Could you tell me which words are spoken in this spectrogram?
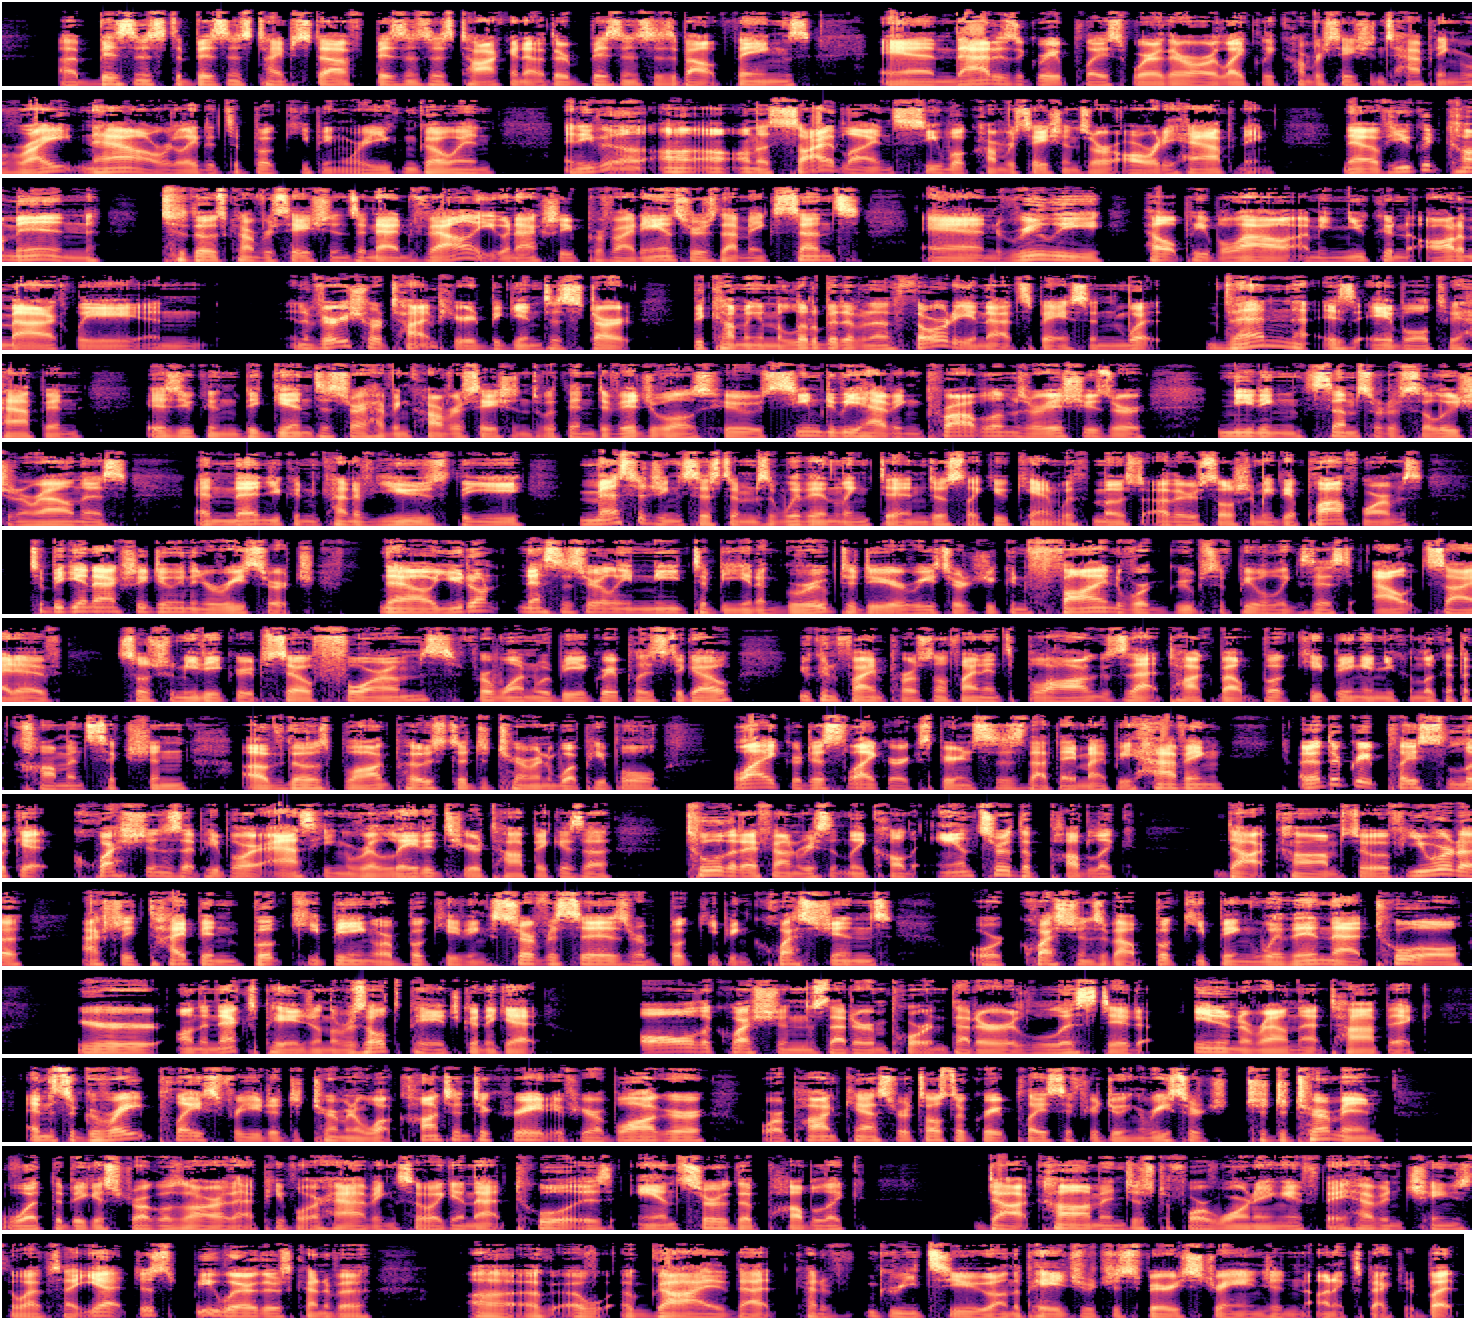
business to business type stuff, businesses talking to other businesses about things. And that is a great place where there are likely conversations happening right now related to bookkeeping, where you can go in and even on, on the sidelines see what conversations are already happening. Now, if you could come in to those conversations and add value and actually provide answers that make sense and really help people out, I mean, you can automatically and in a very short time period begin to start becoming a little bit of an authority in that space. And what then is able to happen is you can begin to start having conversations with individuals who seem to be having problems or issues or needing some sort of solution around this. And then you can kind of use the messaging systems within LinkedIn, just like you can with most other social media platforms, to begin actually doing your research. Now, you don't necessarily need to be in a group to do your research. You can find where groups of people exist outside of social media groups. So, forums, for one, would be a great place to go. You can find personal finance blogs that talk about bookkeeping, and you can look at the comments section of those blog posts to determine what people like or dislike or experiences that they might be having. Another great place to look at questions that people are asking related to your topic is a tool that I found recently called answerthepublic.com. So, if you were to actually type in bookkeeping or bookkeeping services or bookkeeping questions or questions about bookkeeping within that tool, you're on the next page, on the results page, going to get all the questions that are important that are listed in and around that topic. And it's a great place for you to determine what content to create if you're a blogger or a podcaster. It's also a great place if you're doing research to determine what the biggest struggles are that people are having. So, again, that tool is answerthepublic.com. And just a forewarning, if they haven't changed the website yet, just beware there's kind of a a, a, a guy that kind of greets you on the page, which is very strange and unexpected. But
